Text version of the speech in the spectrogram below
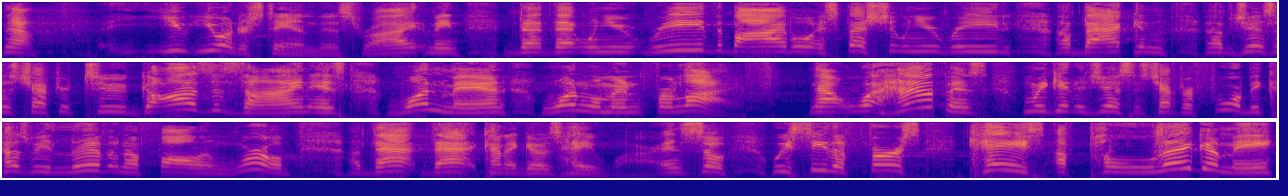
Now, you, you understand this, right? I mean, that, that when you read the Bible, especially when you read uh, back in uh, Genesis chapter 2, God's design is one man, one woman for life. Now, what happens when we get to Genesis chapter 4, because we live in a fallen world, uh, that, that kind of goes haywire. And so we see the first case of polygamy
